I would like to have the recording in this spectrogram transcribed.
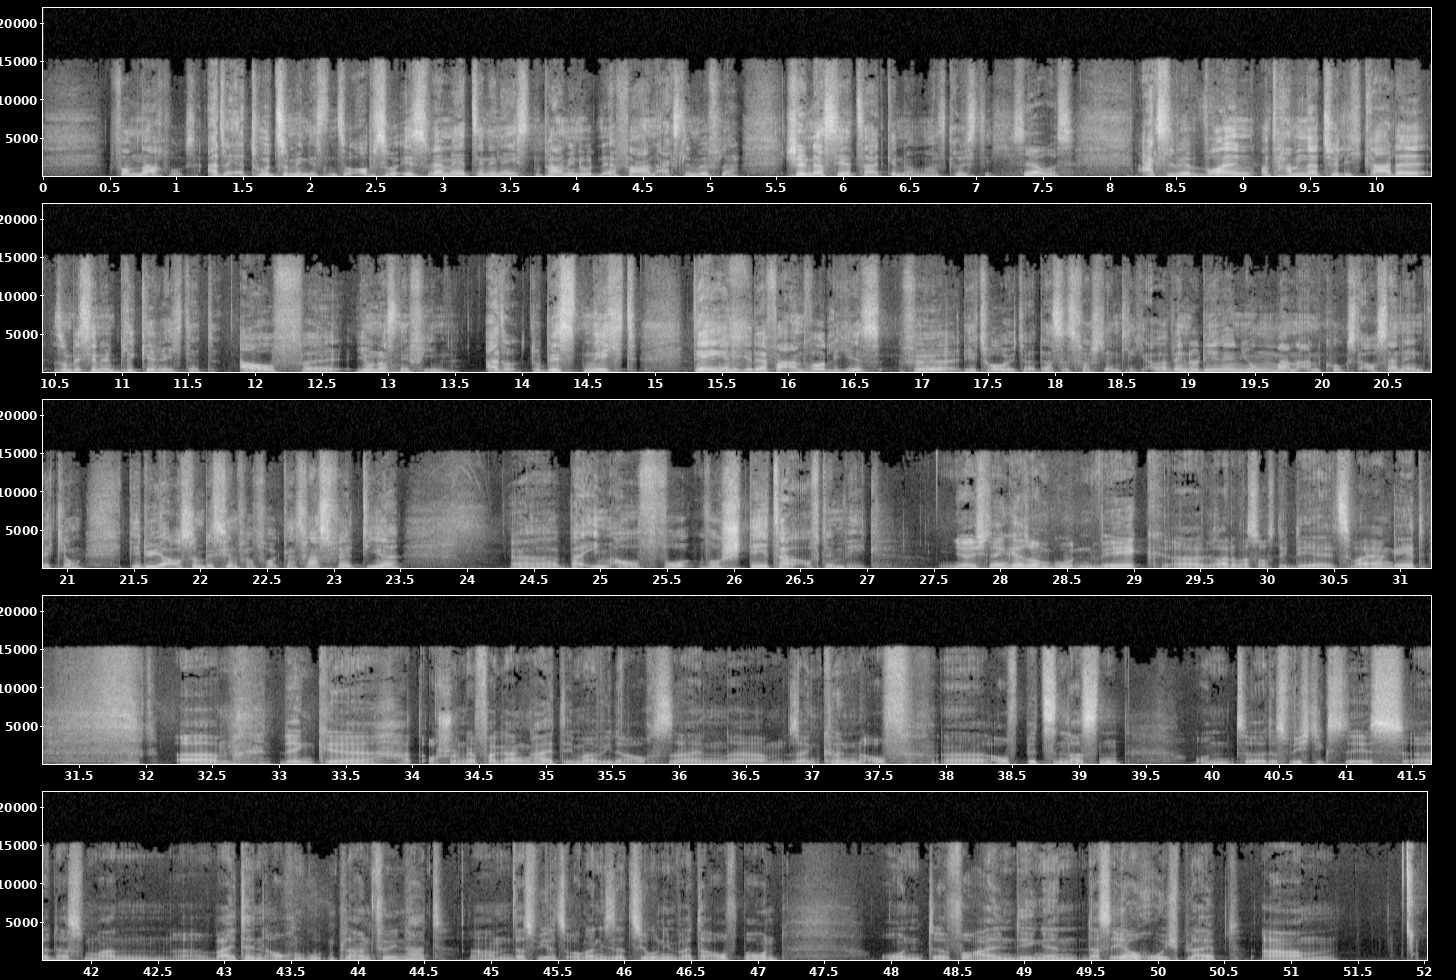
vom Nachwuchs. Also er tut zumindest so. Ob so ist, werden wir jetzt in den nächsten paar Minuten erfahren. Axel Müffler, schön, dass du dir Zeit genommen hast. Grüß dich. Servus. Axel, wir wollen und haben natürlich gerade so ein bisschen den Blick gerichtet auf äh, Jonas Neffin. Also du bist nicht derjenige, der verantwortlich ist für die Torhüter, das ist verständlich. Aber wenn du dir den jungen Mann anguckst, auch seine Entwicklung, die du ja auch so ein bisschen verfolgt hast, was fällt dir äh, bei ihm auf? Wo, wo steht er auf dem Weg? Ja, ich denke, so einen guten Weg, äh, gerade was auch die DL2 angeht. Ähm, denke, hat auch schon in der Vergangenheit immer wieder auch sein, ähm, sein Können auf, äh, aufblitzen lassen. Und äh, das Wichtigste ist, äh, dass man äh, weiterhin auch einen guten Plan für ihn hat, ähm, dass wir als Organisation ihn weiter aufbauen und äh, vor allen Dingen, dass er auch ruhig bleibt ähm,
